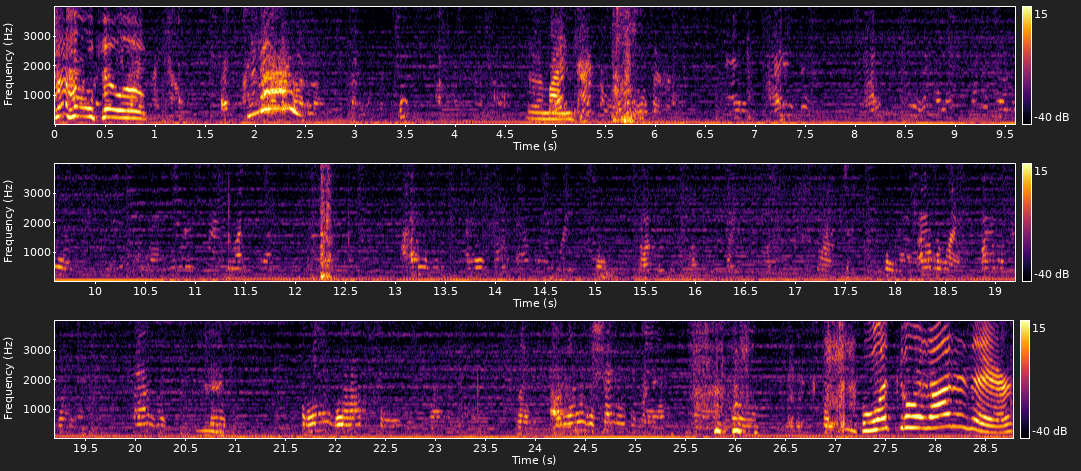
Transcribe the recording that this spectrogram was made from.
of pillow. Like, Never mind. What's going on in there?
